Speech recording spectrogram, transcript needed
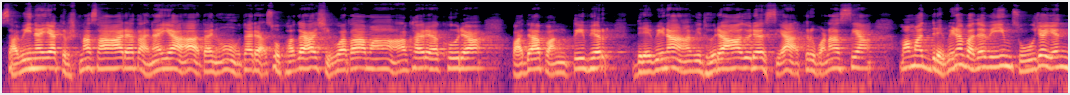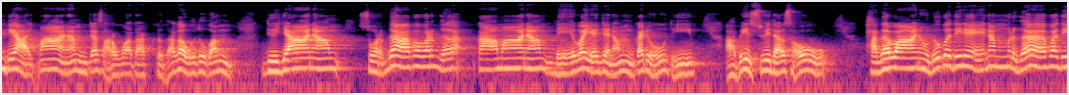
സവിനയ കൃഷ്ണസാരതനയാ തനൂതര സുഭഗ ശിവതമാഖരഖുര പദപങ്ക്തിഭിർദ്രവിണ വിധുരാതുരസ്യ കൃപണസ്യ മമ ദ്രവിണപദവീം സൂചയന്ത്യാത്മാനം ച സർവത കൃതകൗതുകം ദ്വിജാനാം സ്വർഗാപവർഗ കാമാനാം ദേവയജനം കരോതി അഭിസ്വിതസൗ ഭഗവാനുടുപതിരേന മൃഗപതി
